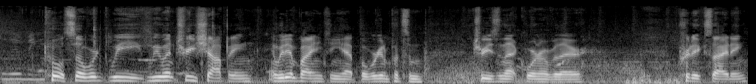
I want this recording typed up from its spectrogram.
blooming. Cool. So we're, we we went tree shopping and we didn't buy anything yet, but we're gonna put some trees in that corner over there. Pretty exciting.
